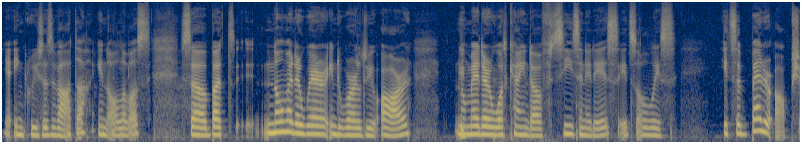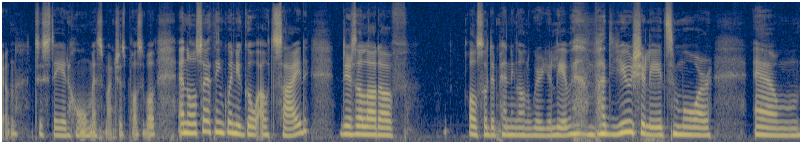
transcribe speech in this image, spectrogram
yeah, increases vata in all of us. So, but no matter where in the world you are, no it, matter what kind of season it is, it's always it's a better option to stay at home as much as possible. And also, I think when you go outside, there's a lot of, also depending on where you live, but usually it's more. Um,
